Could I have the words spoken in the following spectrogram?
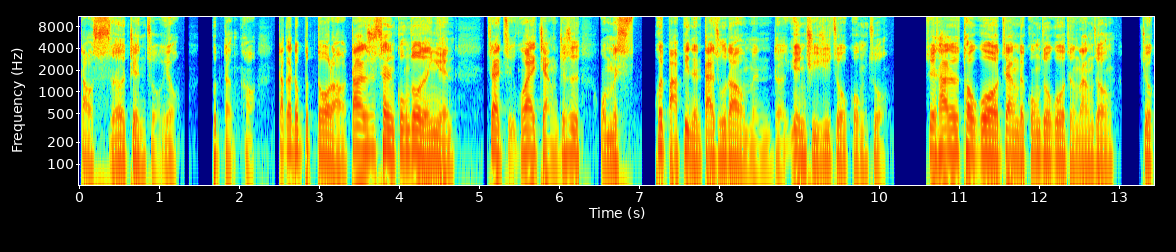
到十二件左右不等哈，大概都不多了。当然是趁工作人员在国外讲，就是我们会把病人带出到我们的院区去做工作，所以他是透过这样的工作过程当中就。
